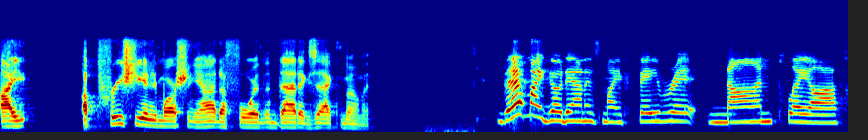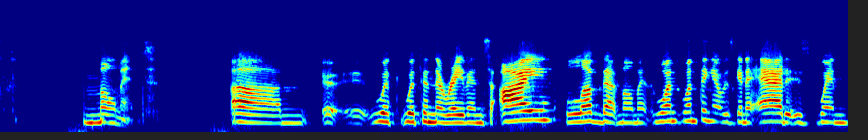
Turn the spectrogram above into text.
I appreciated Yanda for than that exact moment. That might go down as my favorite non-playoff moment um, uh, with within the Ravens. I love that moment. One one thing I was going to add is when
